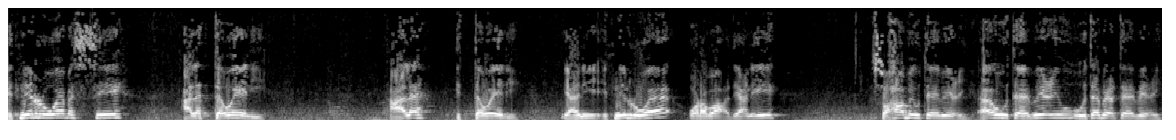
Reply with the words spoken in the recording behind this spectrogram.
اتنين رواة بس إيه؟ على التوالي. على التوالي. يعني اتنين رواة ورا بعض. يعني إيه؟ صحابي وتابعي أو تابعي وتابع تابعي.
